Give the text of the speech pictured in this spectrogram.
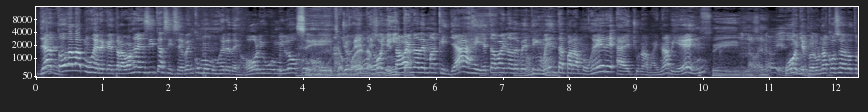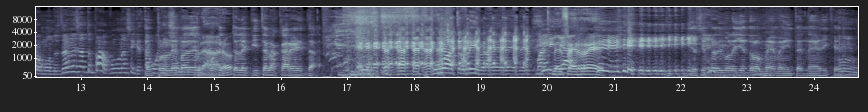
ya todas las mujeres que trabajan en sitios así se ven como mujeres de Hollywood, mi loco. Sí, son Yo- buenas, eh, oye, esta vaina de maquillaje y esta vaina de vestimenta para mujeres ha hecho una vaina bien. Sí, Una vaina bien. Oye, pero una cosa del otro mundo. Ustedes no se han topado con una así que está El problema de Claro. porque te le quita la careta. Cuatro libras de, de- de maquillaje. De Ferré. Yo siempre digo leyendo los memes en internet y que Mm.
